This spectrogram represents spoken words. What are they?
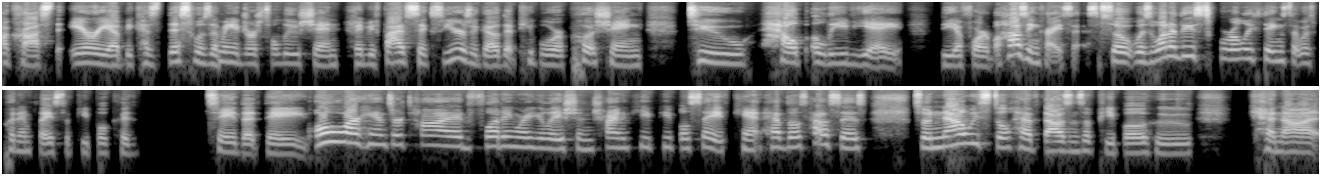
across the area because this was a major solution maybe five, six years ago that people were pushing to help alleviate the affordable housing crisis. So it was one of these squirrely things that was put in place that people could say that they, oh, our hands are tied, flooding regulation, trying to keep people safe, can't have those houses. So now we still have thousands of people who cannot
